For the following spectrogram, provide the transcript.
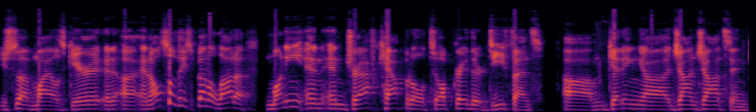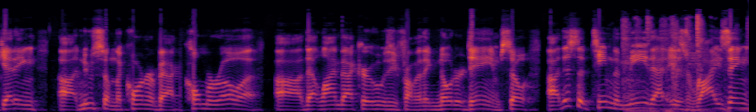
You still have Myles Garrett, and uh, and also they spent a lot of money and, and draft capital to upgrade their defense. Um, getting uh, John Johnson, getting uh, Newsome, the cornerback, Koramoah, uh, that linebacker, who was he from? I think Notre Dame. So uh, this is a team to me that is rising,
